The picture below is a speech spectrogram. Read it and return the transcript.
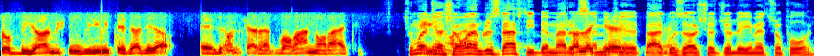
تو بیدار میشیم می‌بینیم تعدادی رو اعدام کردن. واقعا ناراحتی شما جا شما امروز رفتی به مراسمی که برگزار شد جلوی متروپول؟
